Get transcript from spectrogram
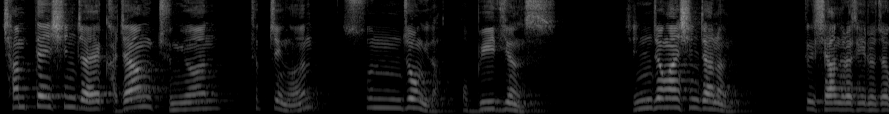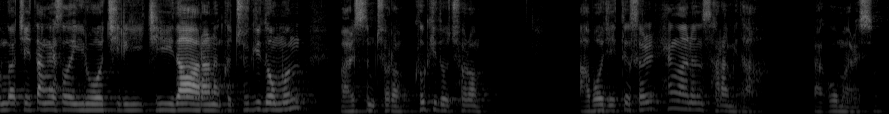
참된 신자의 가장 중요한 특징은 순종이다. obedience. 진정한 신자는 뜻이 하늘에서 이루어진 같이 땅에서 이루어지리다라는 그 주기도문 말씀처럼 그 기도처럼 아버지 뜻을 행하는 사람이다라고 말했습니다.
